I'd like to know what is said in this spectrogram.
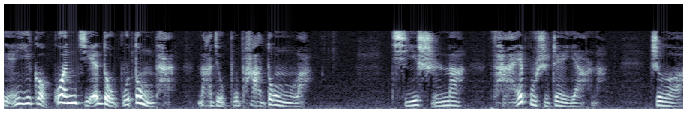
连一个关节都不动弹，那就不怕冻了。其实呢，才不是这样呢。这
